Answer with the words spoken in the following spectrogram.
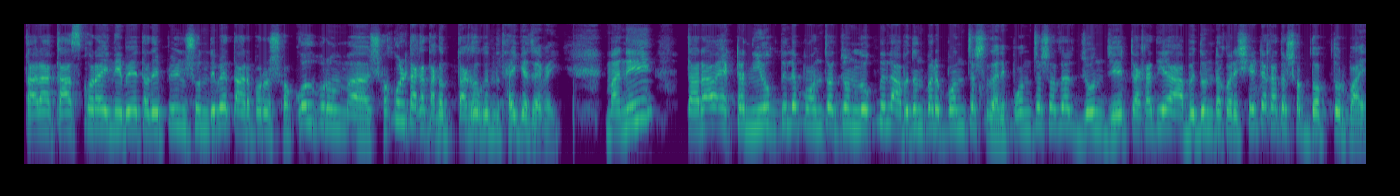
তারা কাজ করাই নেবে, তাদের পেনশন দেবে, তারপরও সকল পুরো- সকল টাকা টাকা টাকাও কিন্তু থাইকে যায় ভাই। মানে তারা একটা নিয়োগ দিলে পঞ্চাশ জন লোক নিলে আবেদন করে পঞ্চাশ হাজার। পঞ্চাশ হাজার জন যে টাকা দিয়ে আবেদনটা করে, সেই টাকা তো সব দপ্তর পায়।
